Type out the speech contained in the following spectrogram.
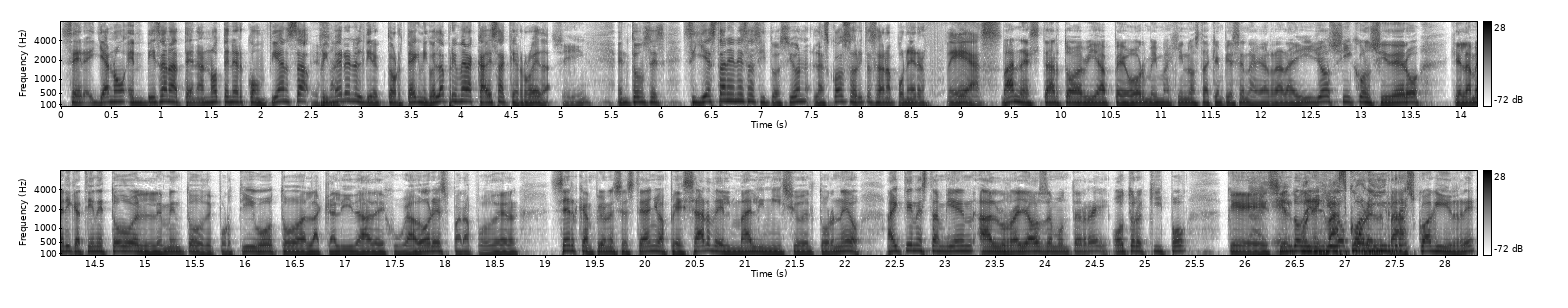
se- ya no empiezan a, ten- a no tener confianza, Exacto. primero en el director técnico, es la primera cabeza que rueda. Sí. Entonces, si ya están en esa situación, las cosas ahorita se van a poner feas. Van a estar todavía peor, me imagino, hasta que empiecen a agarrar ahí. Yo sí considero que el América tiene todo el elemento deportivo, toda la calidad de jugadores para poder ser campeones este año a pesar del mal inicio del torneo. Ahí tienes también a los Rayados de Monterrey, otro equipo que Ay, siendo el dirigido por el. Vasco Aguirre,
